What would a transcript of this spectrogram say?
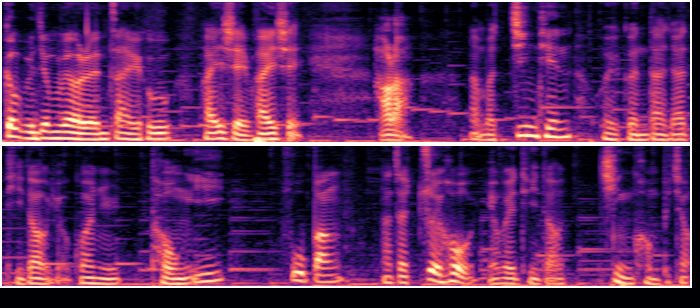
根本就没有人在乎拍谁拍谁。好了。那么今天会跟大家提到有关于统一、富邦，那在最后也会提到近况比较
